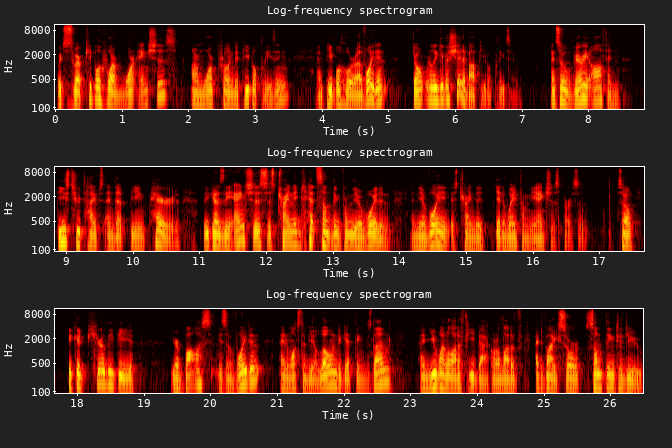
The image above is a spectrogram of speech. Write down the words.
which is where people who are more anxious are more prone to people pleasing, and people who are avoidant don't really give a shit about people pleasing. And so very often these two types end up being paired because the anxious is trying to get something from the avoidant and the avoidant is trying to get away from the anxious person. So it could purely be your boss is avoidant and wants to be alone to get things done and you want a lot of feedback or a lot of advice or something to do.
